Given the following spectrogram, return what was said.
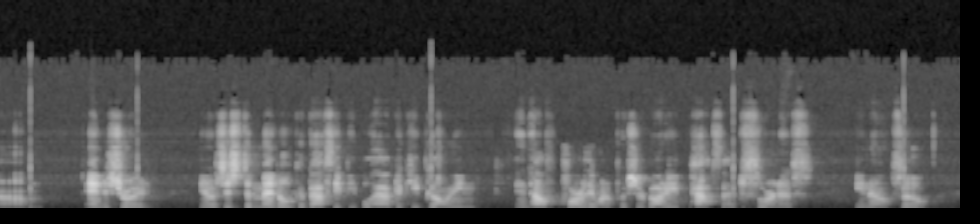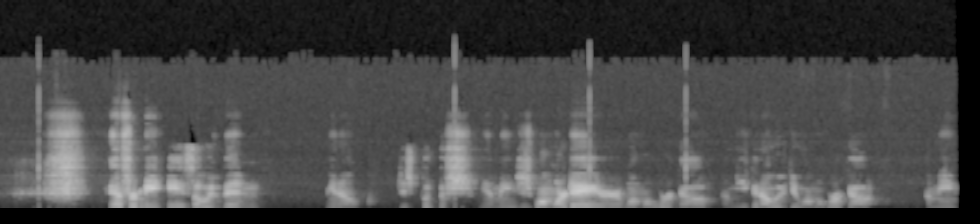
um, and destroyed. You know, it's just the mental capacity people have to keep going and how far they want to push their body past that soreness. You know, so yeah, for me, it's always been, you know, just push. You know, I mean, just one more day or one more workout. I mean, you can always do one more workout. I mean,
